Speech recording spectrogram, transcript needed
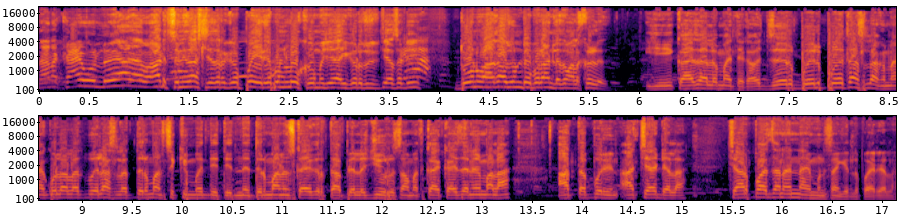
नाना काय बोललोय अड- अडचणीत असले तर पहिले पण लोक म्हणजे आई करत होते. त्यासाठी दोन वाघ अजून डबल आणलं मला कळलं. हे काय झालं माहिती आहे का? जर बैल पळत असला का नाही गुलालात बैल असला तर माणसं किंमत देतात नाही. तर माणूस काय करतं? आपल्याला जिरो सामात. काय काय जणांनी मला आतापर्यंत आजच्या अड्ड्याला चार पाच जणांनी नाही म्हणून सांगितलं पायऱ्याला.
